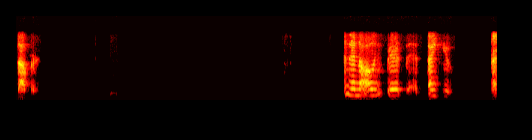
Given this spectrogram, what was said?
stubborn. And then the Holy Spirit said, Thank you.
